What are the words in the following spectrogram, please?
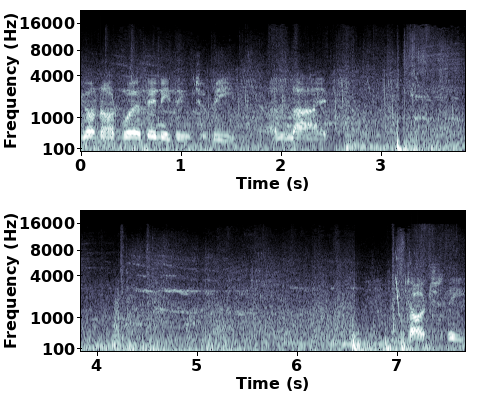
You're not worth anything to me, alive. Dodge these.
